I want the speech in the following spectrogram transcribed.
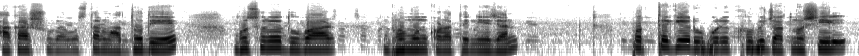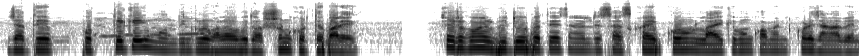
থাকার সুব্যবস্থার মধ্য দিয়ে বছরে দুবার ভ্রমণ করাতে নিয়ে যান। প্রত্যেকের উপরে খুবই যত্নশীল যাতে প্রত্যেকেই মন্দিরগুলো ভালোভাবে দর্শন করতে পারে। এরকমের ভিডিও পেতে চ্যানেলটি সাবস্ক্রাইব করুন, লাইক এবং কমেন্ট করে জানাবেন।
